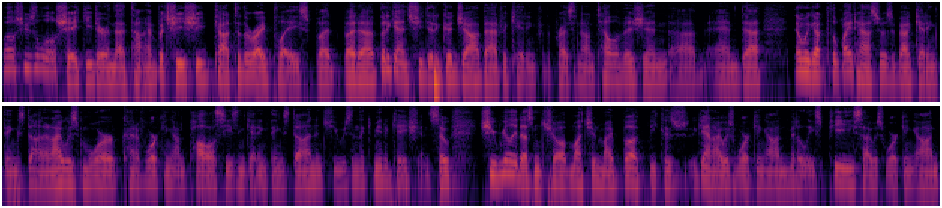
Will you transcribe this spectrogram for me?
Well, she was a little shaky during that time, but she she got to the right place. But but uh, but again, she did a good job advocating for the president on television. Um, and uh, then we got to the White House. It was about getting things done, and I was more kind of working on policies and getting things done, and she was in the communication. So she really doesn't show up much in my book because again, I was working on Middle East peace. I was working on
